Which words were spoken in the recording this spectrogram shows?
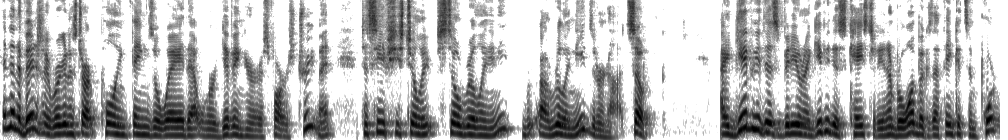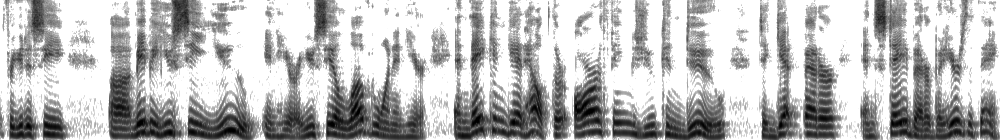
And then eventually we're going to start pulling things away that we're giving her as far as treatment to see if she still still really need, uh, really needs it or not. So I give you this video and I give you this case study, number one, because I think it's important for you to see, uh, maybe you see you in here, you see a loved one in here, and they can get help. There are things you can do to get better and stay better, but here's the thing.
